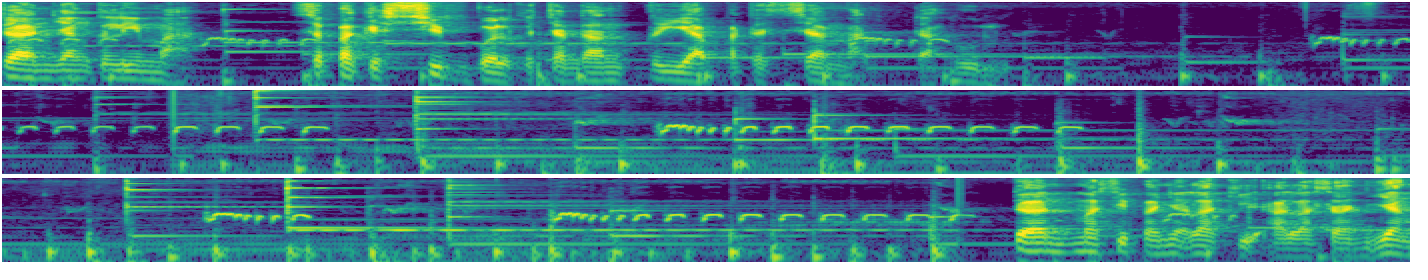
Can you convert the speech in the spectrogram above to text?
Dan yang kelima, sebagai simbol kecantikan pria pada zaman dahulu. Dan masih banyak lagi alasan yang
